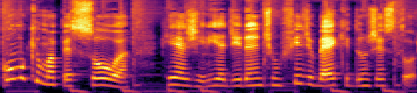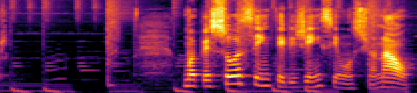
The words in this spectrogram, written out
Como que uma pessoa reagiria diante um feedback de um gestor? Uma pessoa sem inteligência emocional,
